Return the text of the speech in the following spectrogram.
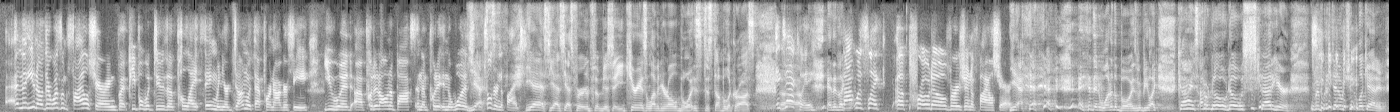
and then you know there wasn't file sharing but people would do the polite thing when you're done with that pornography you would uh, put it all in a box and then put it in the woods Yes. for children to find Yes, yes, yes. For some just uh, curious eleven-year-old boys to stumble across. exactly Uh, and then like that was like a proto version of file sharing Yeah. and then one of the boys would be like, guys, I don't know. No, let's just get out of here. We put it down. We shouldn't look at it.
